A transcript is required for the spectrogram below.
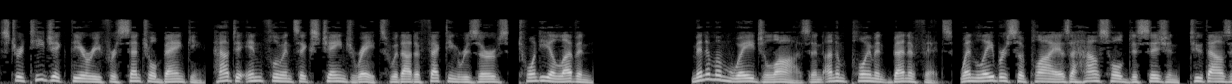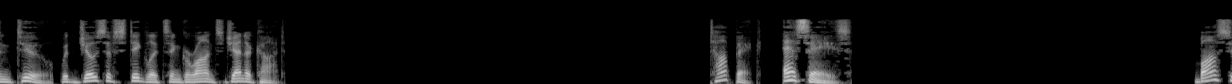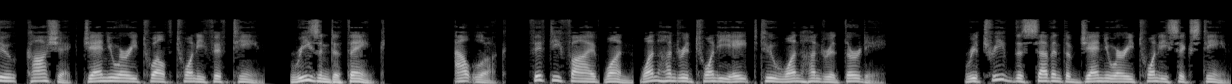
Strategic Theory for Central Banking, How to Influence Exchange Rates Without Affecting Reserves, 2011 Minimum wage laws and unemployment benefits, when labor supply is a household decision, 2002, with Joseph Stiglitz and Garance Genicot. Essays Basu, Kaushik January 12, 2015. Reason to Think. Outlook. 55 128–130. Retrieved 7 January 2016.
